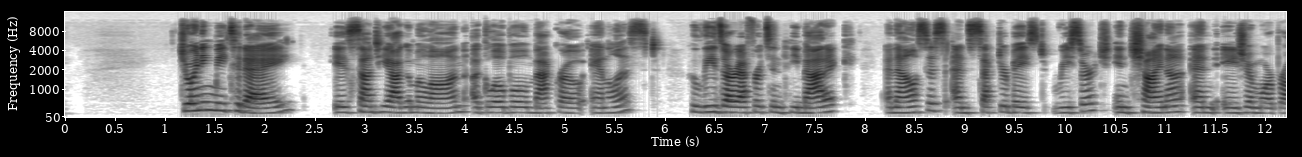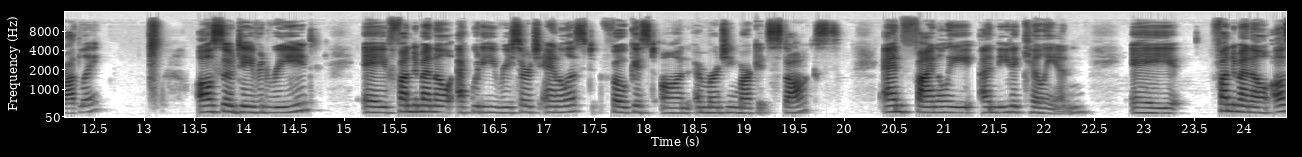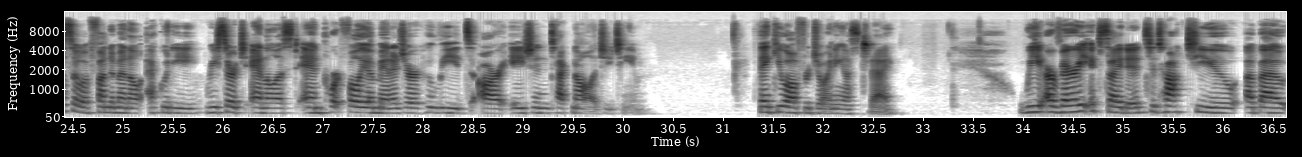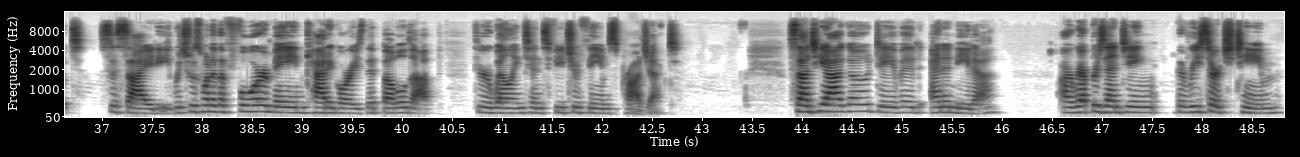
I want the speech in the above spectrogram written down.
Joining me today is Santiago Milan, a global macro analyst who leads our efforts in thematic analysis and sector based research in China and Asia more broadly. Also, David Reed, a fundamental equity research analyst focused on emerging market stocks. And finally, Anita Killian, a fundamental, also a fundamental equity research analyst and portfolio manager who leads our Asian technology team. Thank you all for joining us today. We are very excited to talk to you about society, which was one of the four main categories that bubbled up through Wellington's Future Themes project. Santiago, David, and Anita are representing the research team,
